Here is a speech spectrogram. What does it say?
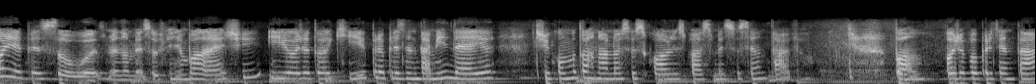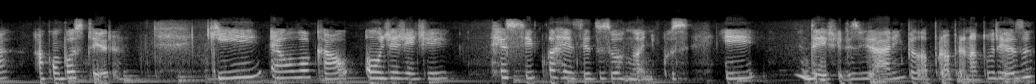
Oi, pessoas! Meu nome é Sofia Boletti e hoje eu tô aqui para apresentar minha ideia de como tornar nossa escola um espaço mais sustentável. Bom, hoje eu vou apresentar a composteira, que é o local onde a gente recicla resíduos orgânicos e deixa eles virarem pela própria natureza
